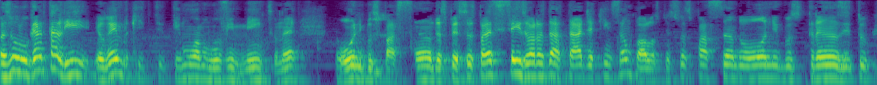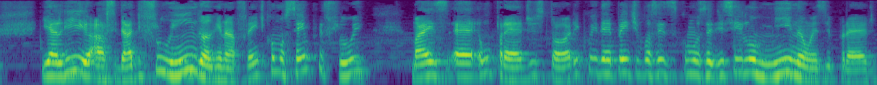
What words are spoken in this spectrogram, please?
mas o lugar está ali. Eu lembro que tem um movimento, né? Ônibus passando, as pessoas, parece seis horas da tarde aqui em São Paulo, as pessoas passando ônibus, trânsito, e ali a cidade fluindo ali na frente, como sempre flui, mas é um prédio histórico e de repente vocês, como você disse, iluminam esse prédio,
